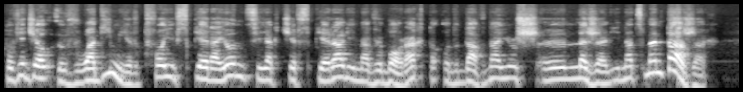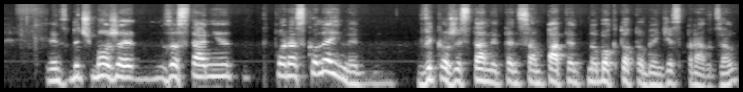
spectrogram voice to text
powiedział Władimir, twoi wspierający, jak cię wspierali na wyborach, to od dawna już y, leżeli na cmentarzach. Więc być może zostanie po raz kolejny wykorzystany ten sam patent, no bo kto to będzie sprawdzał?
